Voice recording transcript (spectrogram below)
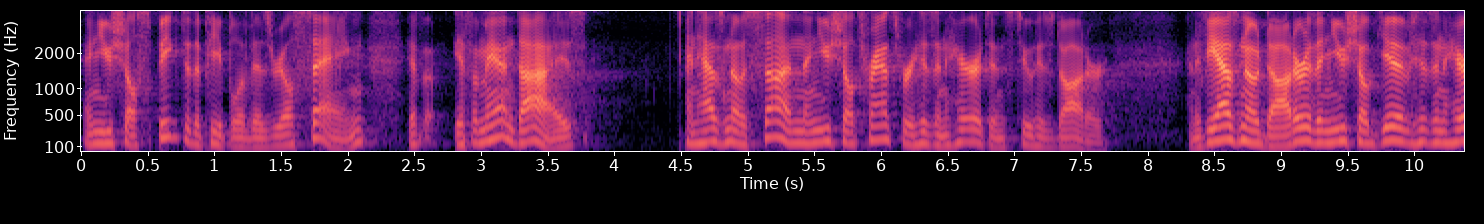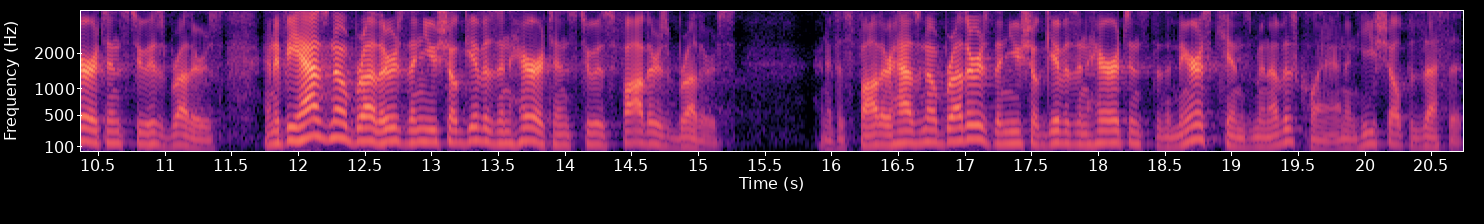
And you shall speak to the people of Israel, saying, If, if a man dies and has no son, then you shall transfer his inheritance to his daughter. And if he has no daughter, then you shall give his inheritance to his brothers. And if he has no brothers, then you shall give his inheritance to his father's brothers. And if his father has no brothers, then you shall give his inheritance to the nearest kinsman of his clan, and he shall possess it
